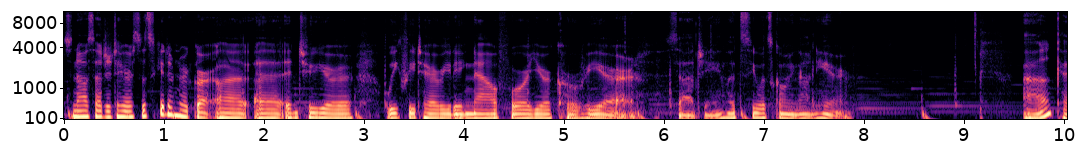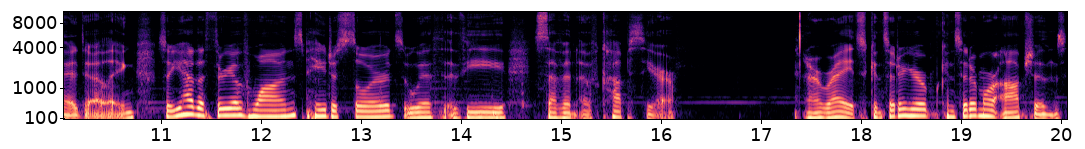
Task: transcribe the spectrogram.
So now, Sagittarius, let's get in regard uh, uh, into your weekly tarot reading now for your career, Saggy. Let's see what's going on here. Okay, darling. So you have the Three of Wands, Page of Swords with the Seven of Cups here. All right, consider your consider more options.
